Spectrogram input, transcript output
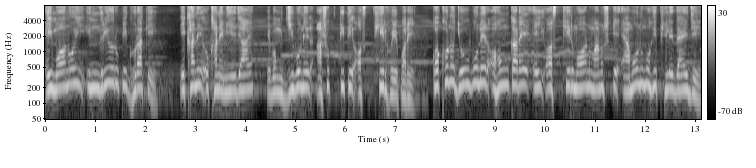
এই মনই ইন্দ্রিয়রূপী ঘোড়াকে এখানে ওখানে নিয়ে যায় এবং জীবনের আসক্তিতে অস্থির হয়ে পড়ে। কখনো যৌবনের অহংকারে এই অস্থির মন মানুষকে এমন মোহে ফেলে দেয় যে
